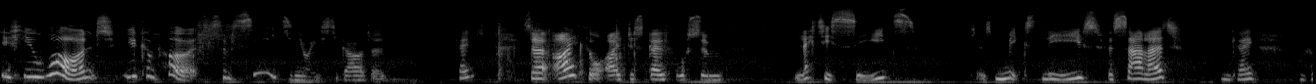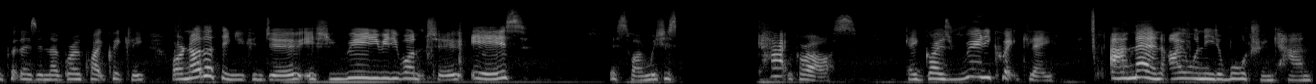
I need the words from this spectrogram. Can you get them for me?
if you want you can put some seeds in your Easter garden okay? So I thought I'd just go for some lettuce seeds. So it's mixed leaves for salad okay? We can put those in they'll grow quite quickly. Or another thing you can do if you really really want to is this one which is cat grass. Okay, grows really quickly. And then I will need a watering can,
